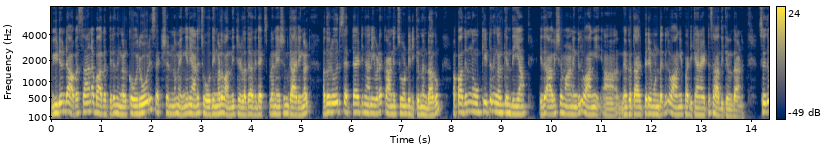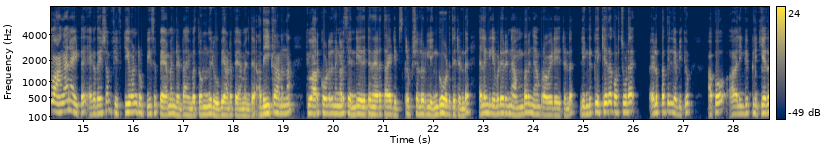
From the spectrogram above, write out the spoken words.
വീഡിയോന്റെ അവസാന ഭാഗത്തിൽ നിങ്ങൾക്ക് ഓരോരു സെക്ഷനിലും എങ്ങനെയാണ് ചോദ്യങ്ങൾ വന്നിട്ടുള്ളത് അതിന്റെ എക്സ്പ്ലനേഷൻ കാര്യങ്ങൾ അതൊരു സെറ്റായിട്ട് ഞാൻ ഇവിടെ കാണിച്ചുകൊണ്ടിരിക്കുന്നുണ്ടാകും. അപ്പോൾ അതിൽ നോക്കിയിട്ട് നിങ്ങൾക്ക് എന്ത് ചെയ്യാം? ഇത് ആവശ്യമാണെങ്കിൽ വാങ്ങി നിങ്ങൾക്ക് താല്പര്യമുണ്ടെങ്കിൽ വാങ്ങി പഠിക്കാനായിട്ട് സാധിക്കുന്നതാണ്. സോ ഇത് വാങ്ങാനായിട്ട് ഏകദേശം ഫിഫ്റ്റി വൺ റുപ്പീസ് പേയ്മെന്റ് ഉണ്ട്. അമ്പത്തൊന്ന് രൂപയാണ് പേയ്മെന്റ് അത് ഈ കാണുന്ന ക്യു ആർ കോഡിൽ നിങ്ങൾ സെൻഡ് ചെയ്തിട്ട് നേരത്തായ ഡിസ്ക്രിപ്ഷനിൽ ഒരു ലിങ്ക് കൊടുത്തിട്ടുണ്ട്. അല്ലെങ്കിൽ ഇവിടെ ഒരു നമ്പർ ഞാൻ പ്രൊവൈഡ് ചെയ്തിട്ടുണ്ട്. ലിങ്ക് ക്ലിക്ക് ചെയ്താൽ കുറച്ചുകൂടെ എളുപ്പത്തിൽ ലഭിക്കും. അപ്പോൾ ലിങ്ക് ക്ലിക്ക് ചെയ്ത്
